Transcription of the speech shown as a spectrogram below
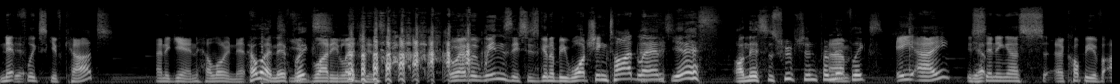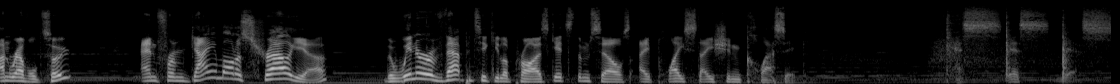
Netflix gift cards. And again, hello Netflix. Hello, You Netflix. bloody legends. Whoever wins this is going to be watching Tidelands. yes. On their subscription from Um, Netflix. EA is Yep. sending us a copy of Unravel 2. And from Game On Australia, the winner of that particular prize gets themselves a PlayStation Classic. Yes, yes, yes.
